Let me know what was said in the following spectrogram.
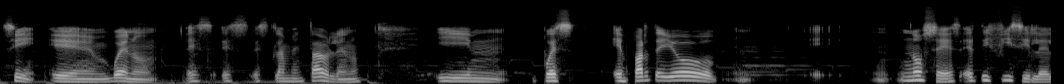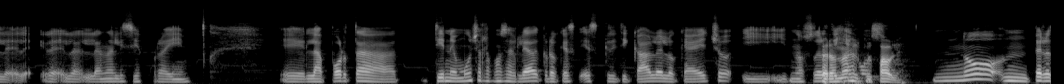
Sí, eh, bueno, es, lamentable, ¿no? Y pues en parte yo, eh, no sé, es, difícil el, análisis por ahí. Eh, la porta tiene mucha responsabilidad, creo que es, criticable lo que ha hecho y, nosotros... Pero no es el culpable. No, mm, pero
